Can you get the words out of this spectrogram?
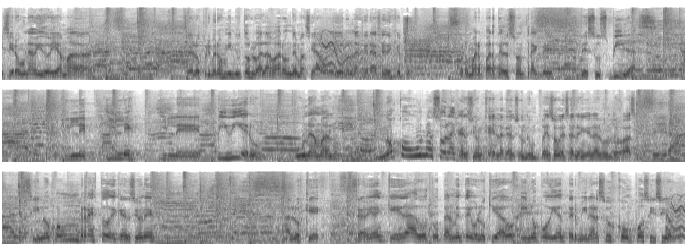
Hicieron una videollamada. O los primeros minutos lo alabaron demasiado, le dieron las gracias que por formar parte del soundtrack de, sus vidas. Y, le, y le pidieron una mano. No con una sola canción, que es la canción de un peso que sale en el álbum de base, sino con un resto de canciones a los que se habían quedado totalmente bloqueados y no podían terminar sus composiciones.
